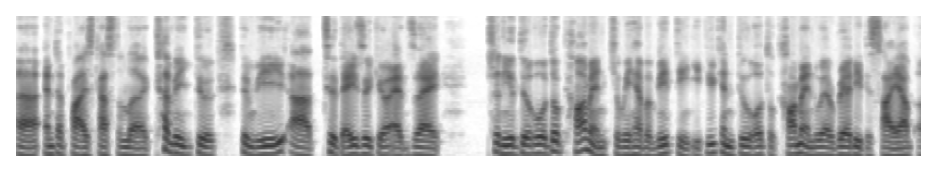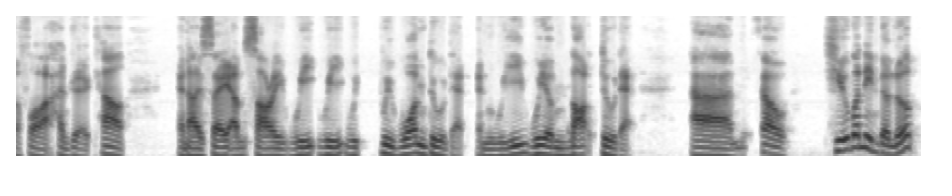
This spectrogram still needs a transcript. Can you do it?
uh, enterprise customer coming to, to me uh, two days ago and say, can you do auto comment? Can we have a meeting? If you can do auto comment, we're ready to sign up for a hundred account. And I say, I'm sorry, we, we, we, we won't do that. And we will not do that. Um, so human in the loop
